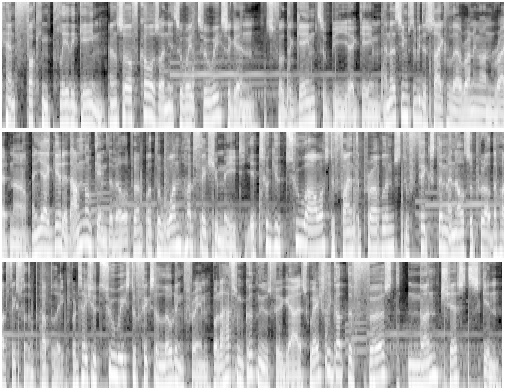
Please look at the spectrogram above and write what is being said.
can't fucking play the game. And so of course I need to wait two weeks again for the game to be a game. And that seems to be the cycle they're running on right now. And yeah, I get it, I'm no game developer, but the one hotfix you made, it took you two hours to find the problems, to fix them, and also put out the hotfix for the public. But it takes you two weeks to fix a loading frame. But I have some good news for you guys. We actually got the first non-chest skin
